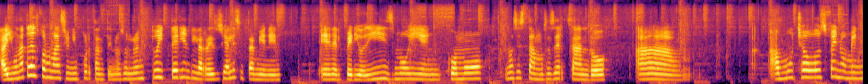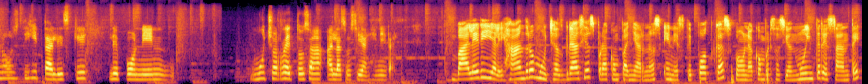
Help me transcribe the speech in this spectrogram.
hay una transformación importante no solo en Twitter y en las redes sociales, sino también en, en el periodismo y en cómo nos estamos acercando a muchos fenómenos digitales que le ponen muchos retos a la sociedad en general. Valerie y Alejandro, muchas gracias por acompañarnos en este podcast. Fue una conversación muy interesante.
